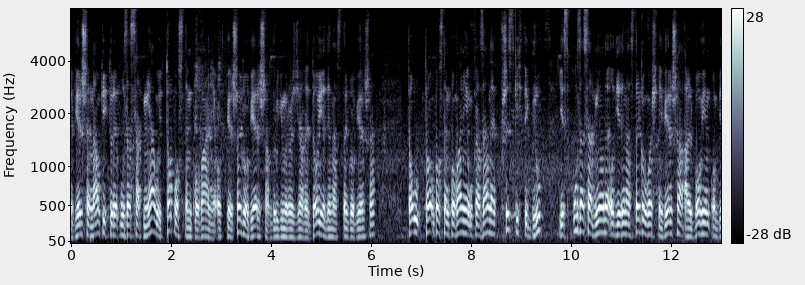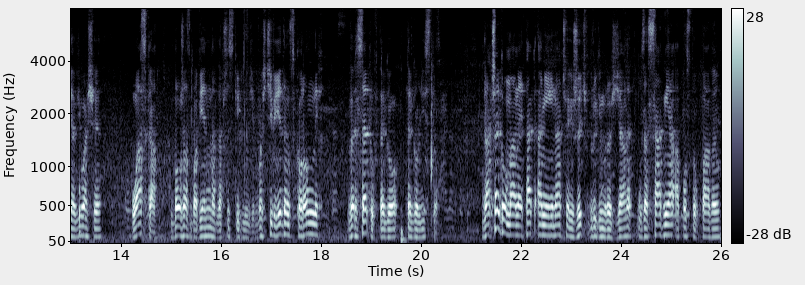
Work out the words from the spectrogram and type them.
Wiersze nauki, które uzasadniały to postępowanie od pierwszego wiersza w drugim rozdziale do jedenastego wiersza, to, to postępowanie ukazane wszystkich tych grup jest uzasadnione od 11 właśnie wiersza, albowiem objawiła się łaska Boża zbawienna dla wszystkich ludzi. Właściwie jeden z koronnych wersetów tego, tego listu. Dlaczego mamy tak, a nie inaczej żyć w drugim rozdziale? Uzasadnia apostoł Paweł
